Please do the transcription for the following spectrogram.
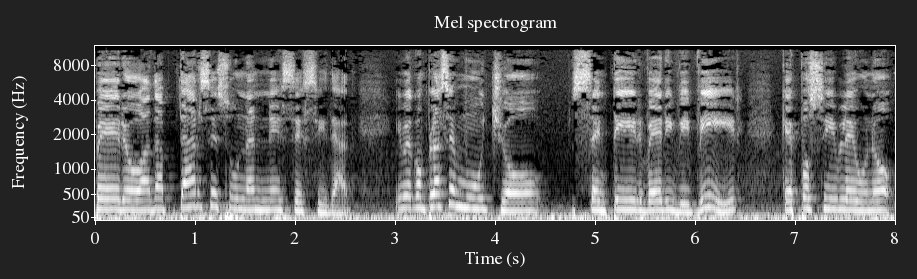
pero adaptarse es una necesidad. Y me complace mucho sentir, ver y vivir que es posible uno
